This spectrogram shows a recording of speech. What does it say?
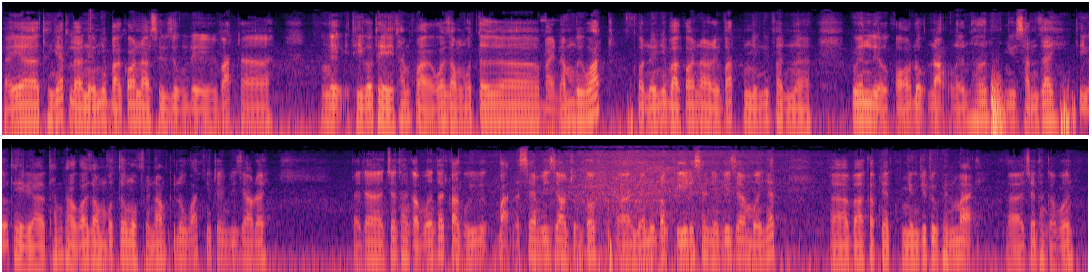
Đấy, ờ, thứ nhất là nếu như bà con nào sử dụng để vắt ờ, nghệ thì có thể tham khảo qua dòng motor ờ, 750W còn nếu như bà con nào để vắt những cái phần nguyên liệu có độ nặng lớn hơn như sắn dây thì có thể tham khảo qua dòng motor 1,5 kW như trên video đây. Đấy là chân thành cảm ơn tất cả quý vị bạn đã xem video chúng tôi. À, nhấn nút đăng ký để xem những video mới nhất à, và cập nhật những chương trình khuyến mại. À, chân thành cảm ơn.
